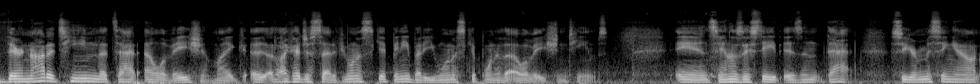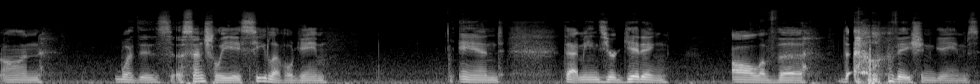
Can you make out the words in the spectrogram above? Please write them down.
they're not a team that's at elevation. Like uh, like I just said, if you want to skip anybody, you want to skip one of the elevation teams. And San Jose State isn't that. So you're missing out on what is essentially a sea level game. And that means you're getting all of the the elevation games.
